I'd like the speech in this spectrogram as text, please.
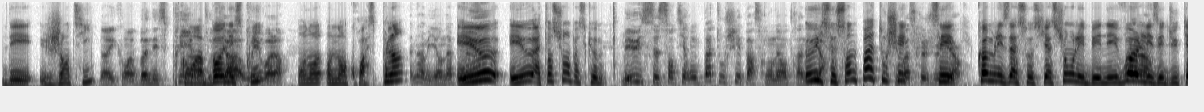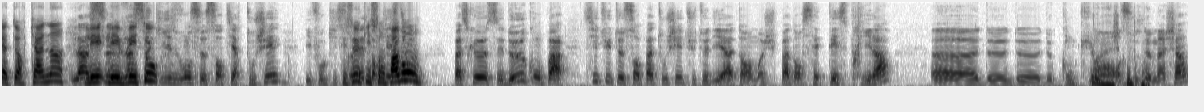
des gentils, Non, ils ont un bon esprit. Qui ont en un tout bon cas, esprit. oui, voilà. on en, on en croise plein. Ah non, mais il y en a Et plein. eux, et eux, attention parce que Mais eux, ils se sentiront pas touchés par ce qu'on est en train de eux, ils dire. se sentent pas touchés. ce C'est comme les associations, les bénévoles, Voilà. les éducateurs canins, Là, les, ceux, les là, vétos. ceux qui vont se sentir touchés, il faut qu'ils se C'est ceux qui sont pas bons. Parce que c'est de eux qu'on parle. Si tu te sens pas touché, tu te dis attends, moi je suis pas dans cet esprit-là euh, de, de- de concurrence ou de machin.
